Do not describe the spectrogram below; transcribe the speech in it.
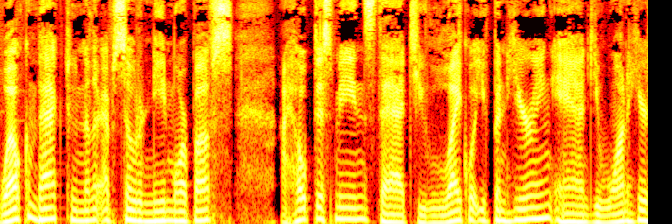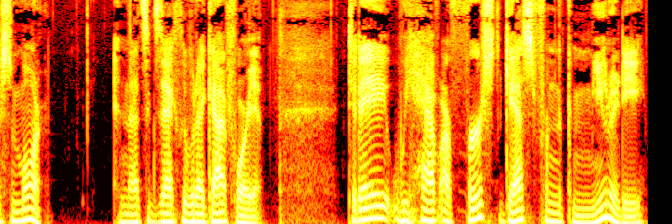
Welcome back to another episode of Need More Buffs. I hope this means that you like what you've been hearing and you want to hear some more. And that's exactly what I got for you. Today we have our first guest from the community.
